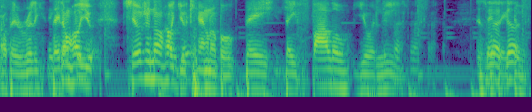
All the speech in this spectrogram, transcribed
Oh, they really? They They don't hold you. Children don't hold you accountable. They they follow your lead. Is they're what they adults. do.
